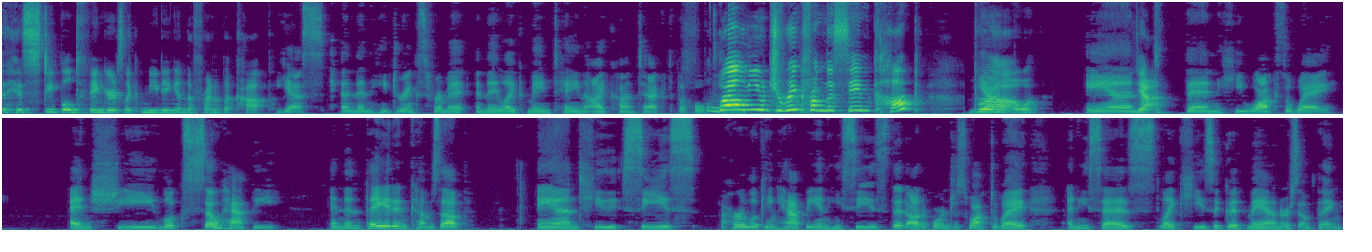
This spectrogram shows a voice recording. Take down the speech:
his steepled fingers like meeting in the front of the cup. yes, and then he drinks from it, and they like maintain eye contact the whole time. Well, you drink from the same cup, Yeah. bro. and Yeah. then he walks away, and she looks so happy, and then Theoden comes up, and he sees her looking happy, and he sees that Aragorn just walked away, and he says like he's a good man or something,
